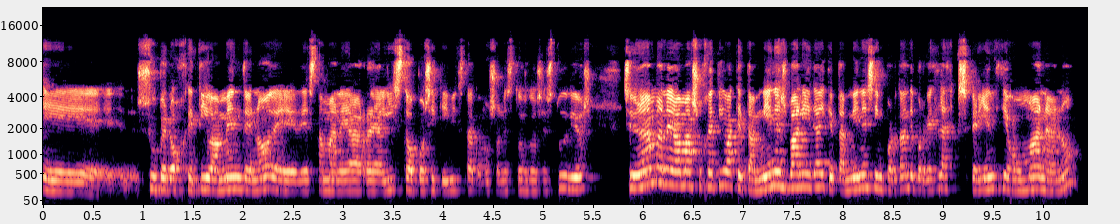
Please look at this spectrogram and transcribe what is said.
eh, súper objetivamente, ¿no? De, esta manera realista o positivista como son estos dos estudios, sino de una manera más subjetiva que también es válida y que también es importante porque es la experiencia humana. ¿no?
